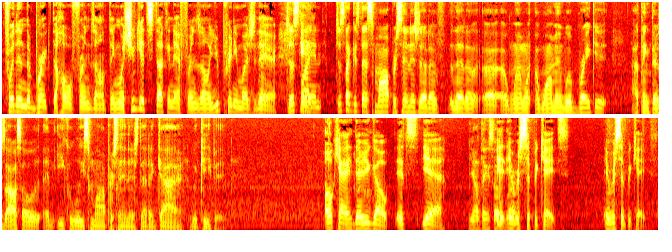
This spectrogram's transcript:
for them to break the whole friend zone thing. Once you get stuck in that friend zone, you're pretty much there. Just like And- just like it's that small percentage that a that a a, woman, a woman will break it. I think there's also an equally small percentage that a guy would keep it. okay, there you go. It's yeah, You don't think so? it, it reciprocates. It reciprocates.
